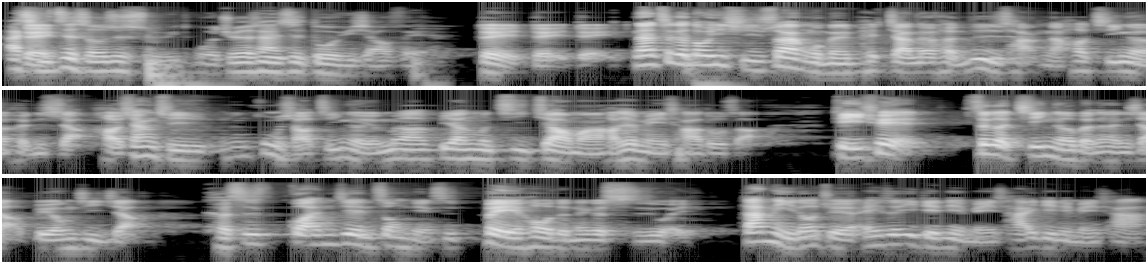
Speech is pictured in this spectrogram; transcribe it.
啊。其实这时候就属于我觉得算是多余消费。对对对，那这个东西其实算我们讲的很日常，然后金额很小，好像其实这么小金额有没有必要那么计较吗？好像没差多少。的确，这个金额本身很小，不用计较。可是关键重点是背后的那个思维。当你都觉得，哎、欸，这一点点没差，一点点没差，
